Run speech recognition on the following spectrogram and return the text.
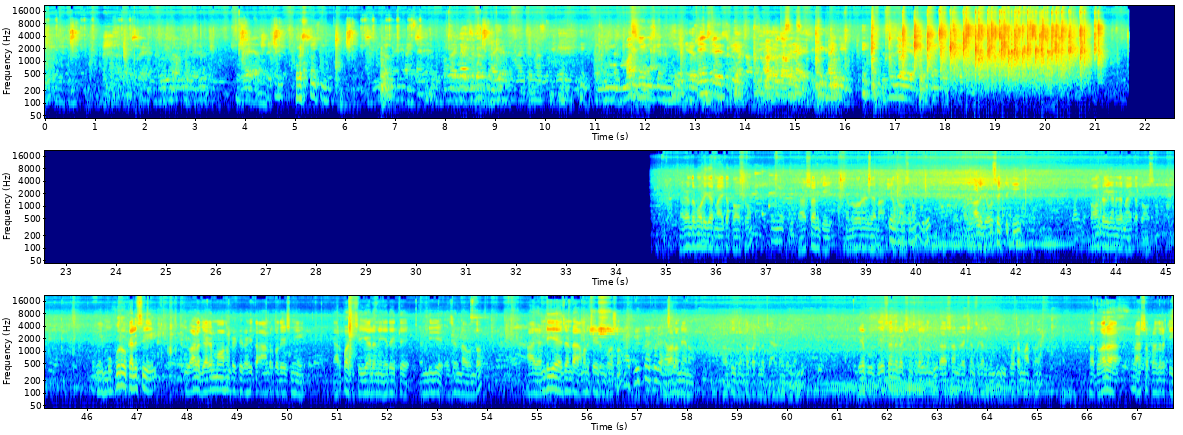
You must change the history. Not 2019. This is your year. Thank you. Narendra Modi గారి నాయకత్వం అవసరం. రాష్ట్రానికి చంద్రబాబు నాయుడు గారి నాయకత్వం అవసరం. ఇవాళ యువశక్తికి పవన్ కళ్యాణ్ గారి నాయకత్వం అవసరం. ఈ ముగ్గురు కలిసి ఇవాళ జగన్మోహన్ రెడ్డి రహిత ఆంధ్రప్రదేశ్ని ఏర్పాటు చేయాలని ఏదైతే ఎన్డీఏ ఎజెండా ఉందో ఆ ఎన్డీఏ ఎజెండా అమలు చేయడం కోసం ఇవాళ నేను భారతీయ జనతా పార్టీలో చేరడం జరిగింది. రేపు దేశాన్ని రక్షించగలిగింది రాష్ట్రాన్ని రక్షించగలిగింది ఈ కూటమి మాత్రమే. తద్వారా రాష్ట్ర ప్రజలకి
